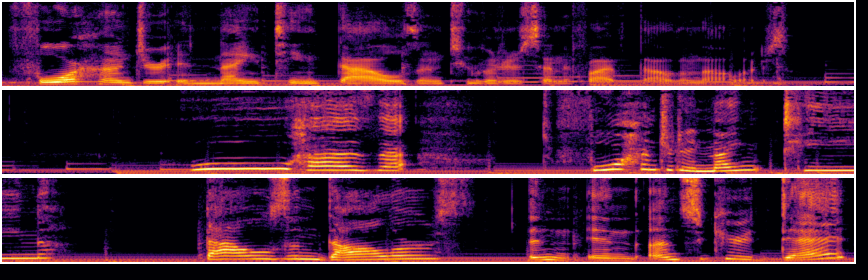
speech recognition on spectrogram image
$419,275,000. Who has that? $419,000 in, in unsecured debt?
